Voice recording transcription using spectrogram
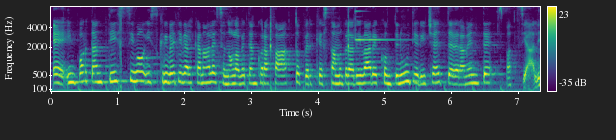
e importantissimo iscrivetevi al canale se non l'avete ancora fatto perché stanno per arrivare contenuti e ricette veramente spaziali.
